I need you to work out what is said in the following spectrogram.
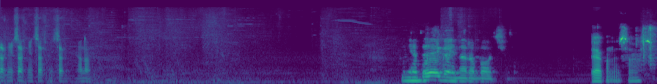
cofnij, cofnij, cofnij, cofnij, Adam. Nie dygaj na robocie. Jak on jest zaraz?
